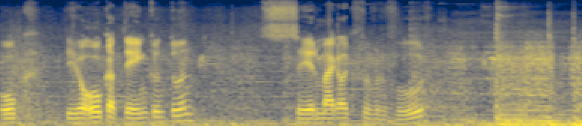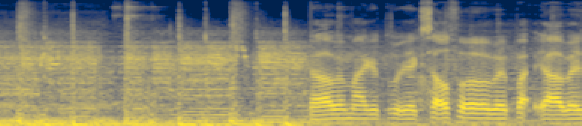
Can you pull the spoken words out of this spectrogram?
ook, die je ook uiteen kunt doen. Zeer makkelijk voor vervoer. Ja, we maken het project zelf. wij, ja, wij,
